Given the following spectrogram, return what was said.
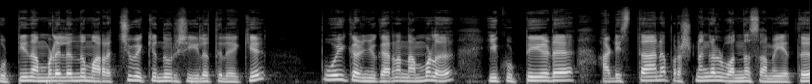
കുട്ടി നമ്മളിൽ നിന്ന് മറച്ചു വെക്കുന്ന ഒരു ശീലത്തിലേക്ക് പോയി കഴിഞ്ഞു. കാരണം നമ്മൾ ഈ കുട്ടിയുടെ അടിസ്ഥാന പ്രശ്നങ്ങൾ വന്ന സമയത്ത്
